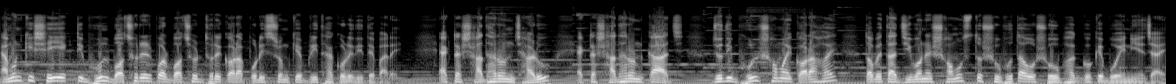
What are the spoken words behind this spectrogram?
এমনকি সেই একটি ভুল বছরের পর বছর ধরে করা পরিশ্রমকে বৃথা করে দিতে পারে। একটা সাধারণ ঝাড়ু, একটা সাধারণ কাজ যদি ভুল সময় করা হয়, তবে তা জীবনের সমস্ত শুভতা ও সৌভাগ্যকে বয়ে নিয়ে যায়।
